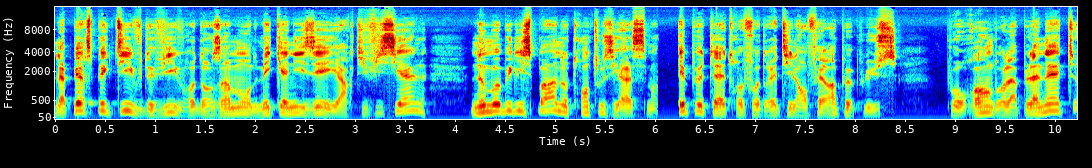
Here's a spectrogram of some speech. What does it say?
La perspective de vivre dans un monde mécanisé et artificiel ne mobilise pas notre enthousiasme, et peut-être faudrait-il en faire un peu plus pour rendre la planète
